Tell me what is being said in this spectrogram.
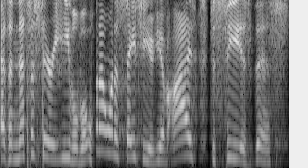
as a necessary evil. But what I want to say to you, if you have eyes to see, is this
